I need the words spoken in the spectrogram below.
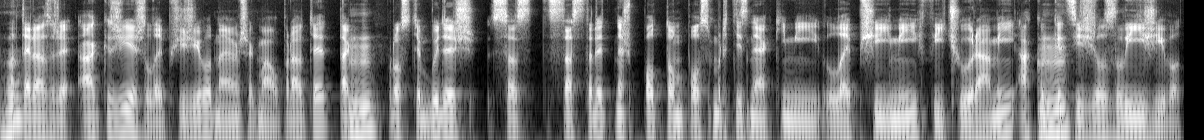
A Mhm. teraz, že ak žiješ lepší život, neviem, však má opravte, tak Mhm. proste budeš, sa, sa stretneš potom po smrti s nejakými lepšími fičúrami, ako Mhm. keď si žil zlý život.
